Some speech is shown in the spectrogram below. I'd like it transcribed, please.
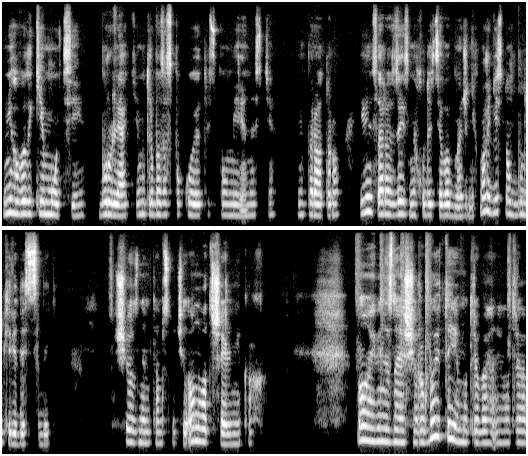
у нього великі емоції бурлять, йому треба заспокоїтись по уміряності імператору. І він зараз десь знаходиться в обмеженнях. Може, дійсно в бункері десь сидить. Що з ним там случилось? Он в отшельниках. Ой, він не знає, що робити, йому треба, йому треба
